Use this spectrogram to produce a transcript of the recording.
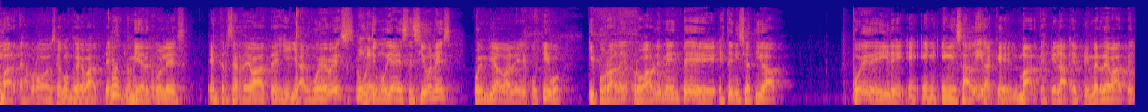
martes aprobado en segundo debate, miércoles en tercer debate y ya el jueves, último día de sesiones, fue enviado al Ejecutivo. Y probablemente esta iniciativa puede ir en, esa vía, que el martes, que es el primer debate,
